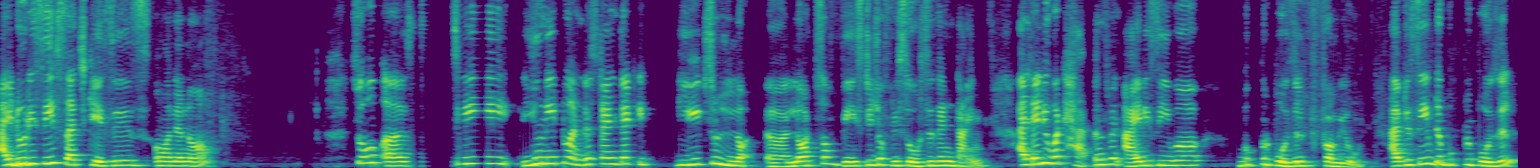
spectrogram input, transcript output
I do receive such cases on and off. So uh, see you need to understand that it leads to lo- uh, lots of wastage of resources and time. I'll tell you what happens when i receive a book proposal from you. I've received a book proposal.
